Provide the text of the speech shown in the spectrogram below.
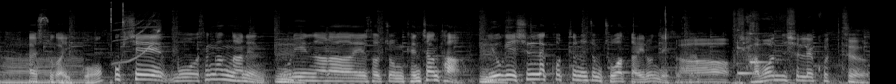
아. 할 수가 있고. 혹시 뭐 생각나는 음. 우리나라에서 좀 괜찮다. 여기 실내 코트는 좀 좋았다 이런 데 있었어요? 아, 잠원 실내 코트.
